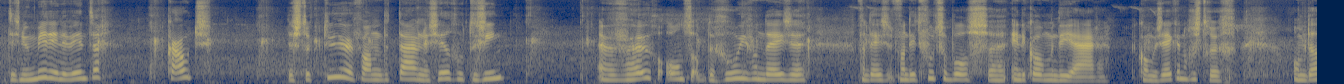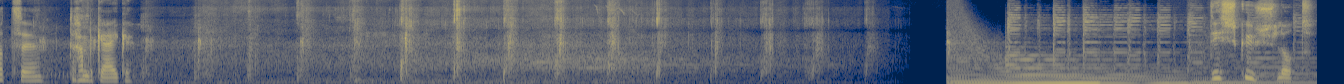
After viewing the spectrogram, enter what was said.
Het is nu midden in de winter, koud. De structuur van de tuin is heel goed te zien. En we verheugen ons op de groei van, deze, van, deze, van dit voedselbos uh, in de komende jaren. We komen zeker nog eens terug om dat uh, te gaan bekijken. Discuslot.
